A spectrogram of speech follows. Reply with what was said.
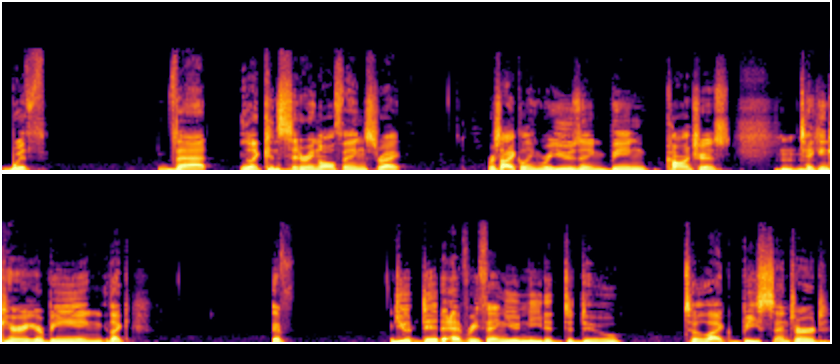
with that, like considering all things, right? Recycling, reusing, being conscious, taking care of your being. Like, if you did everything you needed to do to like be centered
